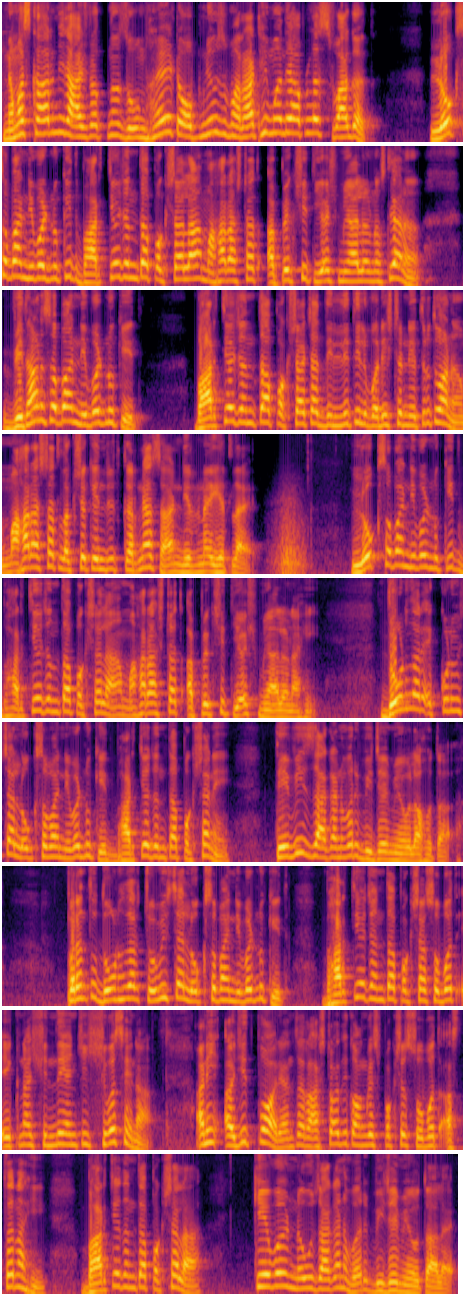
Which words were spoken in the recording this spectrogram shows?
नमस्कार मी Rajratna Jondhale top news मराठीमध्ये आपलं स्वागत. लोकसभा निवडणुकीत भारतीय जनता पक्षाला महाराष्ट्रात अपेक्षित यश मिळालं नसल्यानं विधानसभा निवडणुकीत भारतीय जनता पक्षाच्या दिल्लीतील वरिष्ठ नेतृत्वानं महाराष्ट्रात लक्ष केंद्रित करण्याचा निर्णय घेतला आहे लोकसभा निवडणुकीत भारतीय जनता पक्षाला महाराष्ट्रात अपेक्षित यश मिळालं नाही. दोन हजार एकोणीसच्या लोकसभा निवडणुकीत भारतीय जनता पक्षाने तेवीस जागांवर विजय मिळवला होता. परंतु दोन हजार चोवीसच्या लोकसभा निवडणुकीत भारतीय जनता पक्षासोबत एकनाथ शिंदे यांची शिवसेना आणि अजित पवार यांचा राष्ट्रवादी काँग्रेस पक्ष सोबत असतानाही भारतीय जनता पक्षाला केवळ नऊ जागांवर विजय मिळवता आला आहे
